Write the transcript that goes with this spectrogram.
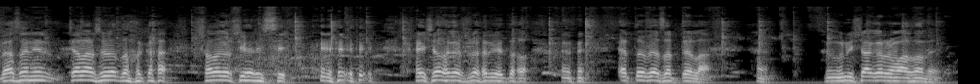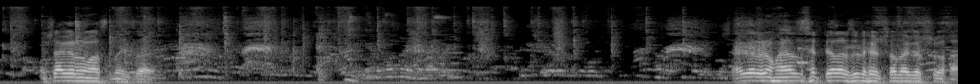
বেসানির ঠেলা শুয়ে সদাগর শুয়ে রয়েছে। এই সদাগর শুয়ে রয়ে তো। এত বেসার ঠেলা। উনি সাগরের মাছ আনে। সাগরের মাছ নেই, স্যার। সাগরের মাছ, ঠেলা শুয়ে সদাগর শোয়া।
